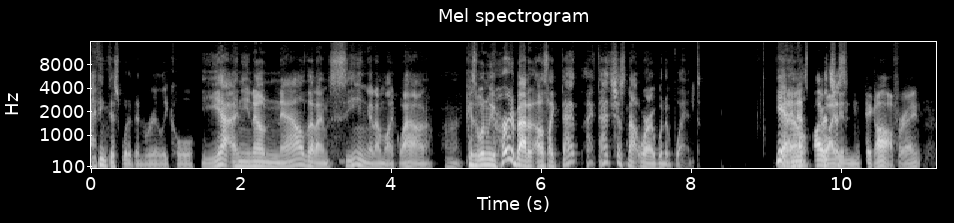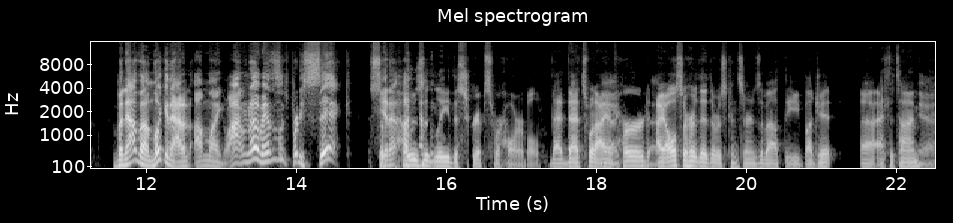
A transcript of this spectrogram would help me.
I think this would have been really cool. Yeah, and you know, now that I'm seeing it, I'm like, wow. Because when we heard about it, I was like, that that's just not where I would have went. You Yeah, and that's probably That's why just- it didn't pick off, right? But now that I'm looking at it, I'm like, I don't know, man. This looks pretty sick. You know? Supposedly the scripts were horrible. That that's what I Yeah, I have heard. that. I also heard that there was concerns about the budget uh, at the time. Yeah.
